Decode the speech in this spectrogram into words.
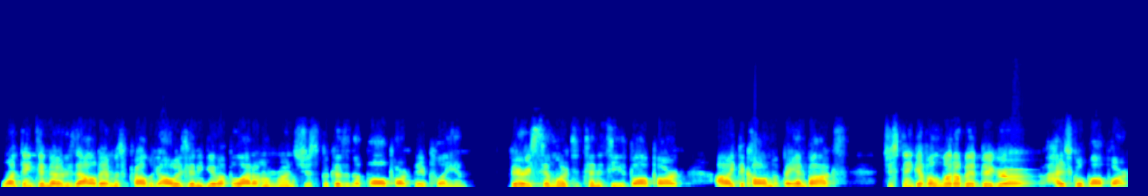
One thing to note is Alabama's probably always going to give up a lot of home runs just because of the ballpark they play in. Very similar to Tennessee's ballpark. I like to call them a bandbox. Just think of a little bit bigger high school ballpark,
